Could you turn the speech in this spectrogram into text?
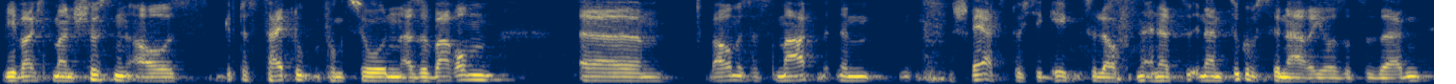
wie weicht man Schüssen aus, gibt es Zeitlupenfunktionen, also warum ähm, warum ist es smart, mit einem Schwert durch die Gegend zu laufen, in, einer, in einem Zukunftsszenario sozusagen.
